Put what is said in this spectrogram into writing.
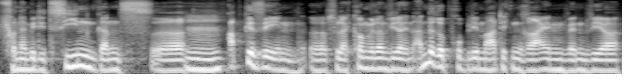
von der Medizin ganz äh, mhm. abgesehen. Äh, vielleicht kommen wir dann wieder in andere Problematiken rein, wenn wir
